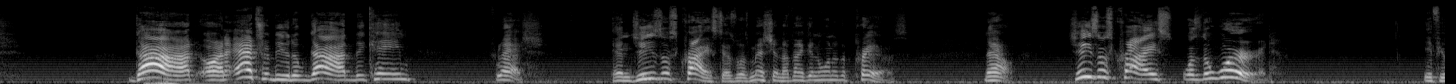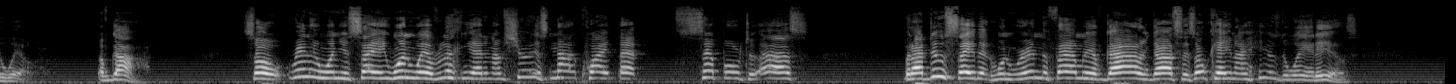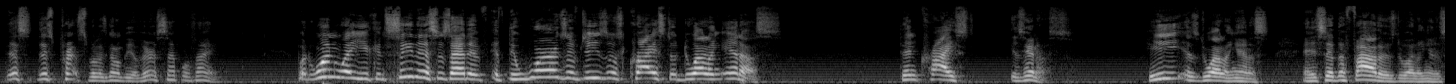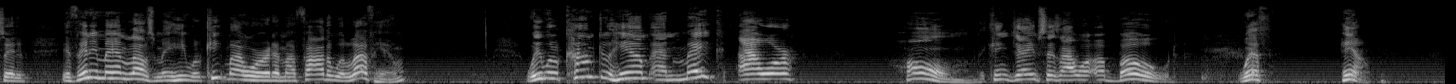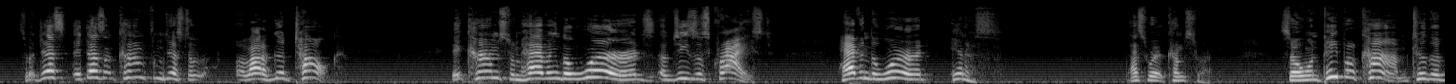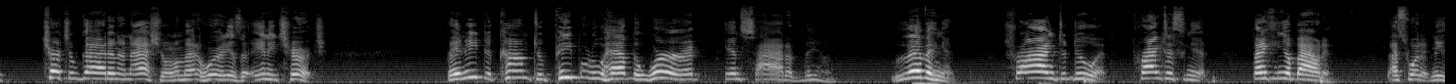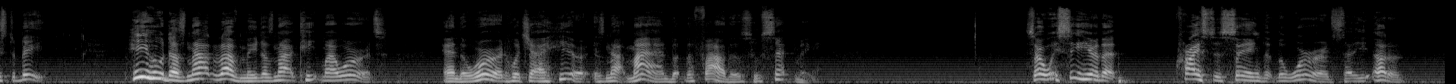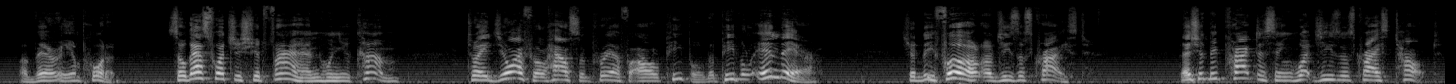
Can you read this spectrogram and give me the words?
God, or an attribute of God, became flesh. And Jesus Christ, as was mentioned, I think, in one of the prayers. Now, Jesus Christ was the Word, if you will, of God. So, really, when you say one way of looking at it, I'm sure it's not quite that simple to us. But I do say that when we're in the family of God and God says, okay, now here's the way it is, this, this principle is going to be a very simple thing. But one way you can see this is that if, if the words of Jesus Christ are dwelling in us, then Christ is in us. He is dwelling in us. And he said, The Father is dwelling in us. He said, if, if any man loves me, he will keep my word, and my Father will love him we will come to him and make our home. The King James says our abode with him. So it just it doesn't come from just a, a lot of good talk. It comes from having the words of Jesus Christ, having the word in us. That's where it comes from. So when people come to the Church of God International, no matter where it is, or any church, they need to come to people who have the Word inside of them, living it, trying to do it, practicing it, thinking about it, That's what it needs to be. He who does not love me does not keep my words. And the word which I hear is not mine, but the Father's who sent me. So we see here that Christ is saying that the words that he uttered are very important. So that's what you should find when you come to a joyful house of prayer for all people. The people in there should be full of Jesus Christ. They should be practicing what Jesus Christ taught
